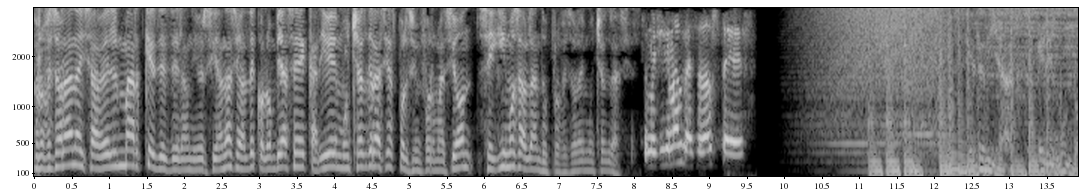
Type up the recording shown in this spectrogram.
Profesora Ana Isabel Márquez desde la Universidad Nacional de Colombia sede Caribe, muchas gracias por su información. Seguimos hablando, profesora, y muchas gracias. Muchísimas gracias a ustedes. Siete días en el mundo.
